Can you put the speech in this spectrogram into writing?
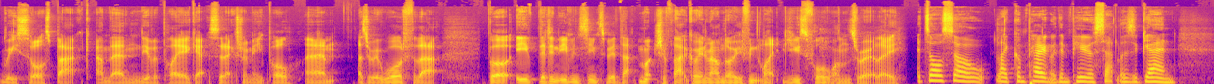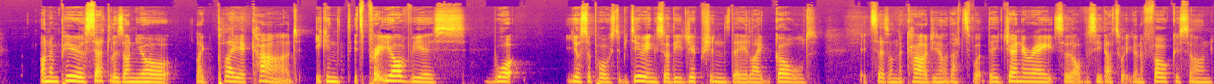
resource back, and then the other player gets an extra meeple um, as a reward for that. But there didn't even seem to be that much of that going around, or even like useful ones, really. It's also like comparing with Imperial Settlers again. On Imperial Settlers, on your like player card, you can. It's pretty obvious what you're supposed to be doing. So the Egyptians, they like gold. It says on the card, you know, that's what they generate. So obviously, that's what you're going to focus on.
